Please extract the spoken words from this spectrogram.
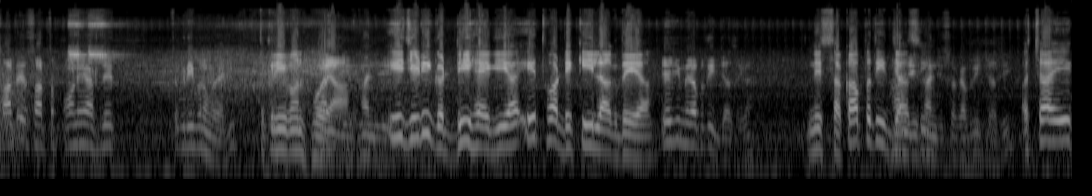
7:30 ਪੌਣੇ 8 ਦੇ ਤਕਰੀਬਨ ਹੋਇਆ ਜੀ। ਤਕਰੀਬਨ ਹੋਇਆ। ਹਾਂਜੀ, ਹਾਂਜੀ। ਇਹ ਜਿਹੜੀ ਗੱਡੀ ਹੈਗੀ ਆ ਇਹ ਤੁਹਾਡੇ ਕੀ ਲੱਗਦੇ ਆ? ਇਹ ਜੀ ਮੇਰਾ ਭਤੀਜਾ ਸੀਗਾ। ਨੇ ਸਕਾ ਭਤੀਜਾ ਹਾਂਜੀ ਸੀ? ਹਾਂਜੀ ਸਕਾ ਭਤੀਜਾ ਸੀ। ਅੱਛਾ ਇਹ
